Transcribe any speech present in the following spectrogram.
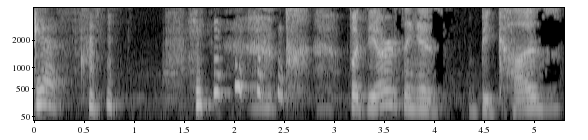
Yes. But the other thing is because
